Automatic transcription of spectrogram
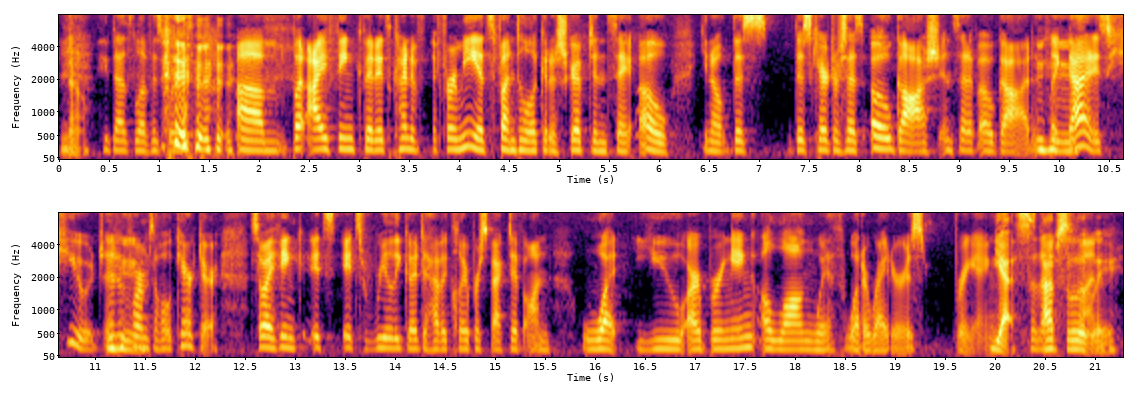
No. he does love his words. um, but I think that it's kind of, for me, it's fun to look at a script and say, oh, you know, this. This character says, "Oh gosh," instead of "Oh God." Like that is huge. It informs the whole character. So I think it's it's really good to have a clear perspective on what you are bringing, along with what a writer is bringing. Yes, so that's absolutely. Fun.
